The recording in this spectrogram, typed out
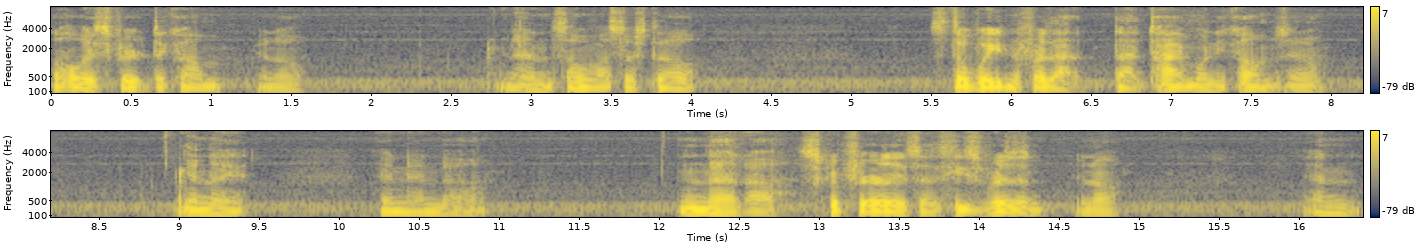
the Holy Spirit to come, you know, and some of us are still still waiting for that that time when He comes, you know, and they and then uh, in that uh, scripture earlier it says He's risen, you know, and,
